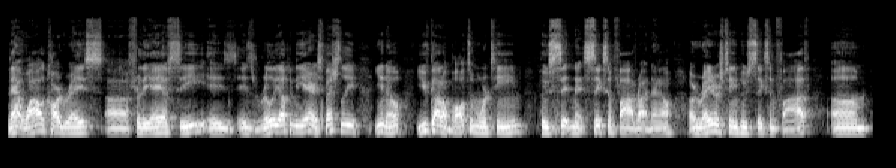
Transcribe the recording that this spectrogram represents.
that wild card race uh, for the AFC is is really up in the air. Especially, you know, you've got a Baltimore team who's sitting at six and five right now, a Raiders team who's six and five. Um,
